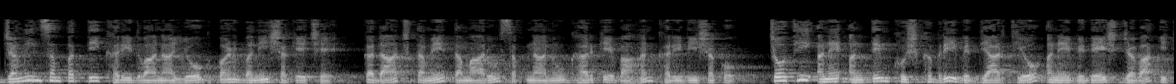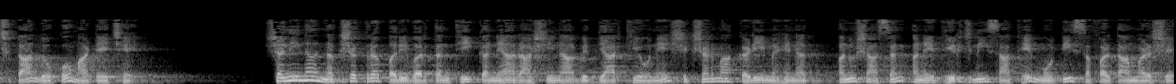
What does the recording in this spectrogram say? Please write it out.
જમીન સંપત્તિ ખરીદવાના યોગ પણ બની શકે છે. કદાચ તમે તમારું સપનાનું ઘર કે વાહન ખરીદી શકો. ચોથી અને અંતિમ ખુશખબરી વિદ્યાર્થીઓ અને વિદેશ જવા ઈચ્છતા લોકો માટે છે. શનિના નક્ષત્ર પરિવર્તનથી કન્યા રાશિના વિદ્યાર્થીઓને શિક્ષણમાં કડી મહેનત, અનુશાસન અને ધીરજની સાથે મોટી સફળતા મળશે.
